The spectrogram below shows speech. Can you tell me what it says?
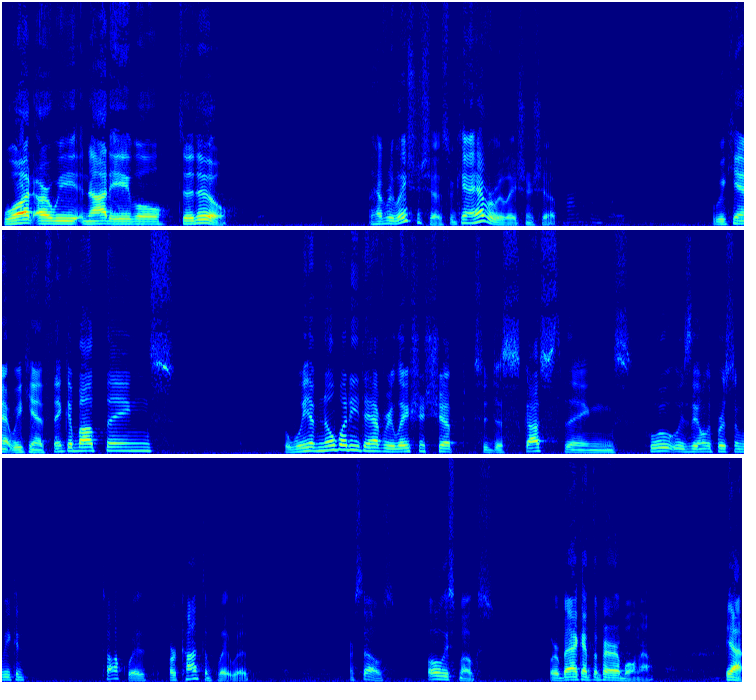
what are we not able to do? Have relationships. We can't have a relationship. We can't we can't think about things. But we have nobody to have relationship to discuss things. Who is the only person we can talk with or contemplate with? Ourselves. Holy smokes. We're back at the parable now. Yeah.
